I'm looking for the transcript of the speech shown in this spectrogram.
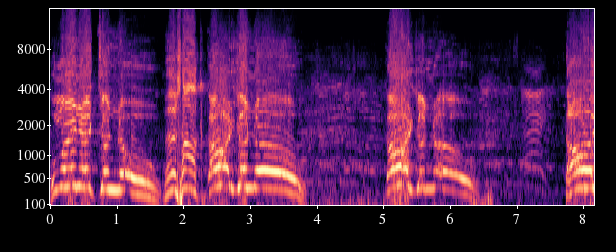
হুমায়ুনের জন্য। কার জন্য? কার জন্য? তাই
